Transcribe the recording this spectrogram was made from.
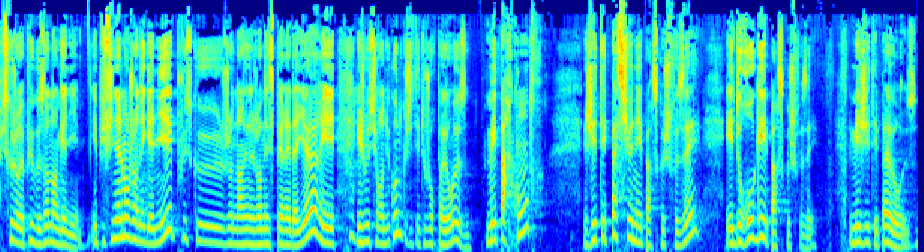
puisque j'aurais plus besoin d'en gagner. Et puis finalement, j'en ai gagné, plus que j'en espérais d'ailleurs, et, et je me suis rendu compte que j'étais toujours pas heureuse. Mais par contre, j'étais passionnée par ce que je faisais et droguée par ce que je faisais. Mais j'étais pas heureuse.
